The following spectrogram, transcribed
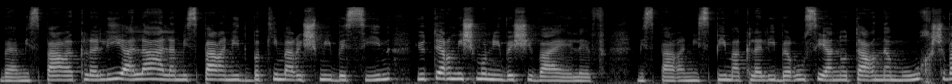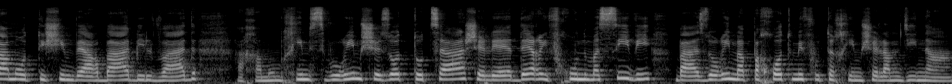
והמספר הכללי עלה על המספר הנדבקים הרשמי בסין, יותר מ-87 אלף. מספר הנספים הכללי ברוסיה נותר נמוך, 794 בלבד, אך המומחים סבורים שזאת תוצאה של היעדר אבחון מסיבי באזורים הפחות מפותחים של המדינה.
